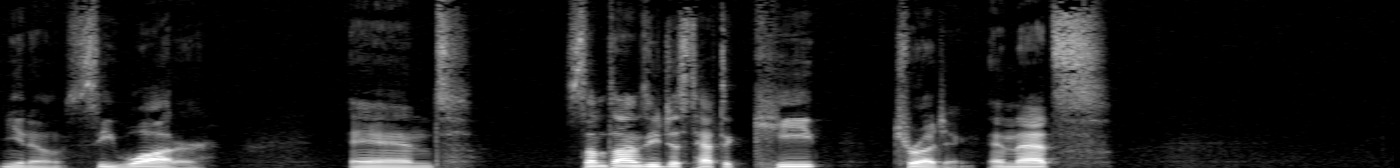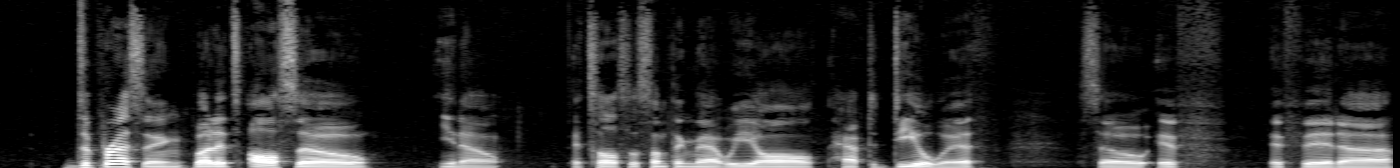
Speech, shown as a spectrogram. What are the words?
you know see water. And sometimes you just have to keep trudging. And that's depressing but it's also you know it's also something that we all have to deal with. So if if it uh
